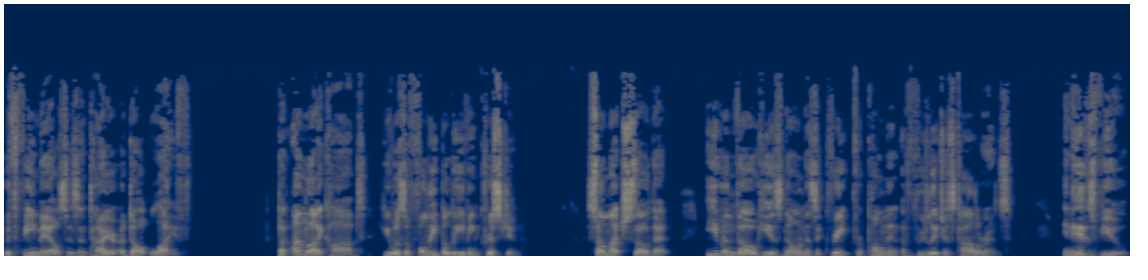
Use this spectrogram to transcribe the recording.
with females his entire adult life. But unlike Hobbes, he was a fully believing Christian. So much so that even though he is known as a great proponent of religious tolerance, in his view,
